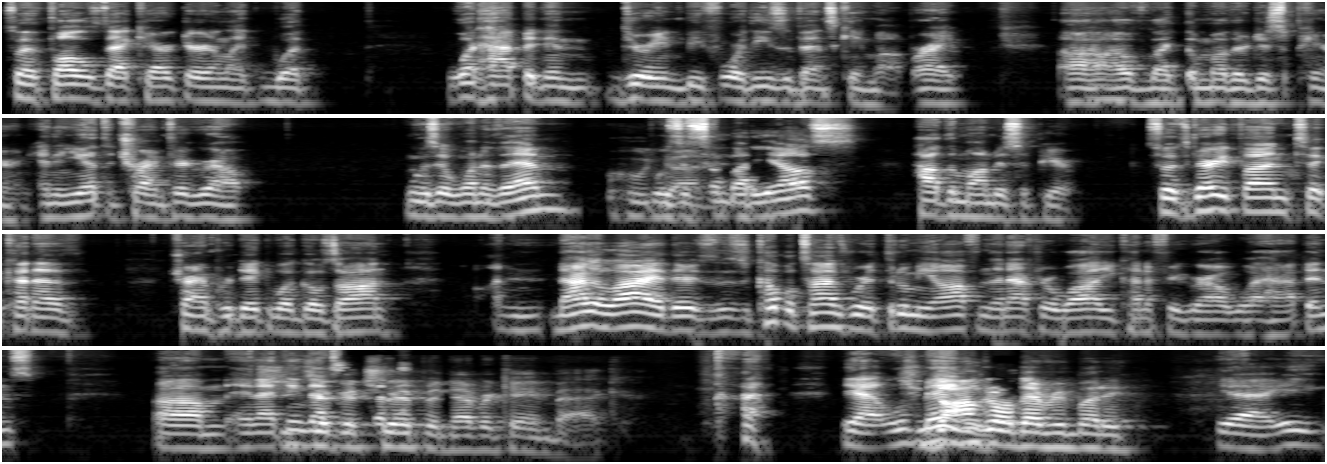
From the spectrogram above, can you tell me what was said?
So it follows that character and like what what happened in during before these events came up right? Uh of like the mother disappearing. And then you have to try and figure out was it one of them? Who was it somebody else? How'd the mom disappear? So it's very fun to kind of try and predict what goes on. Not gonna lie there's, there's a couple times where it threw me off and then after a while you kind of figure out what happens um and i She think took that's a trip and never came back. yeah well, she maybe. gone girled everybody. yeah it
